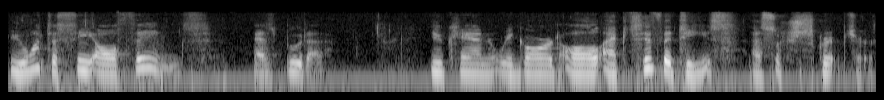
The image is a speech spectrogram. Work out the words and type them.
You want to see all things as Buddha. You can regard all activities as scripture.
